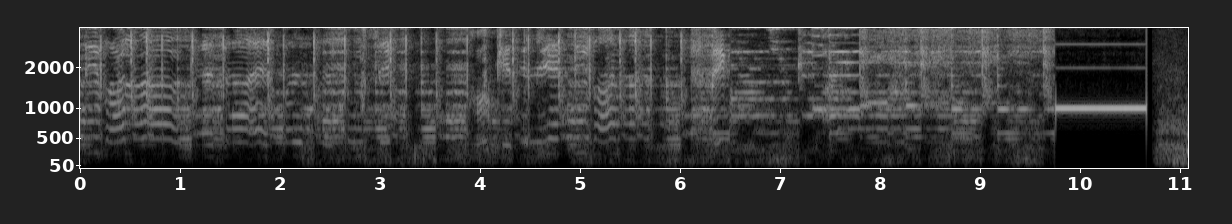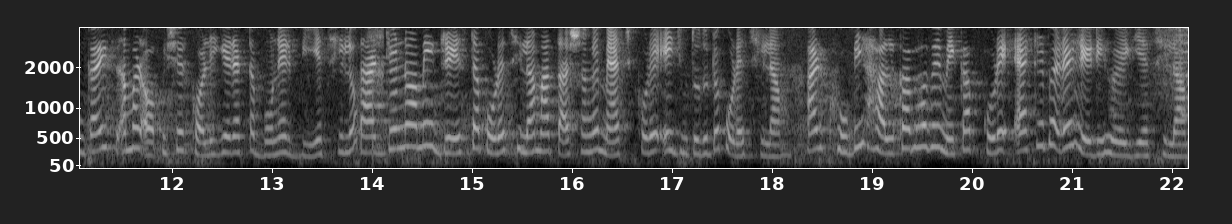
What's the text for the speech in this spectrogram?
दीवाना कहता है पल पल तुमसे होके दिल ये दीवाना एक গাইস আমার অফিসের কলিগের একটা বোনের বিয়ে ছিল তার জন্য আমি ড্রেসটা পরেছিলাম আর তার সঙ্গে ম্যাচ করে এই জুতো দুটো পরেছিলাম আর খুবই হালকাভাবে মেকআপ করে একেবারে রেডি হয়ে গিয়েছিলাম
